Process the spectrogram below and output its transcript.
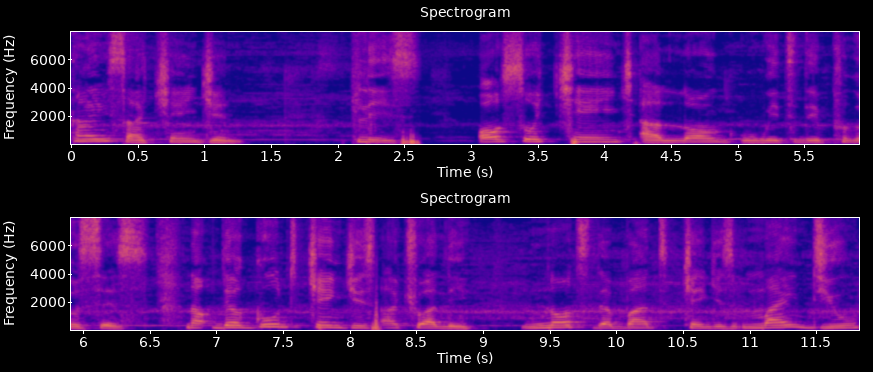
times are changing. Please also change along with the process. Now, the good changes actually, not the bad changes. Mind you,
